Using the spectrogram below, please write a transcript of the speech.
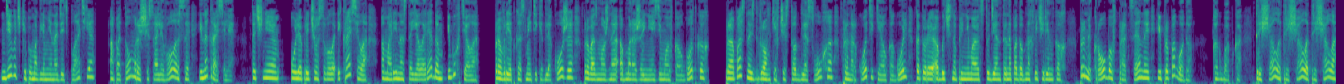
Девочки помогли мне надеть платье, а потом расчесали волосы и накрасили. Точнее, Оля причесывала и красила, а Марина стояла рядом и бухтела. Про вред косметики для кожи, про возможное обморожение зимой в колготках, про опасность громких частот для слуха, про наркотики и алкоголь, которые обычно принимают студенты на подобных вечеринках, про микробов, про цены и про погоду. Как бабка. Трещала, трещала, трещала,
